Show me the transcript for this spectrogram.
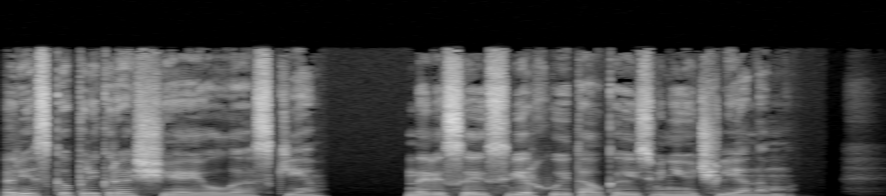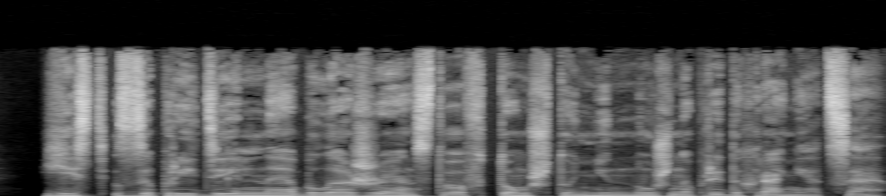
резко прекращаю ласки. Нависаю сверху и толкаюсь в нее членом. Есть запредельное блаженство в том, что не нужно предохраняться.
